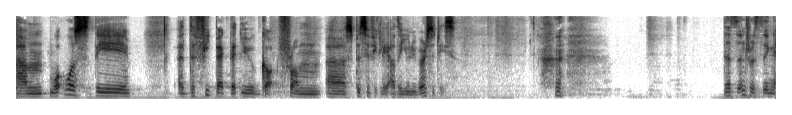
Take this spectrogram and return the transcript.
Um, what was the uh, the feedback that you got from specifically other universities? That's interesting.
